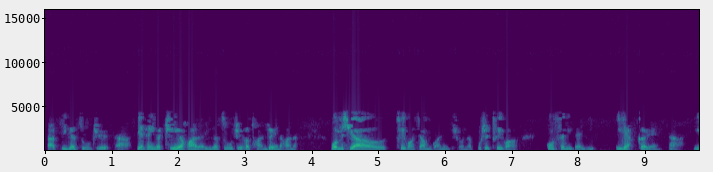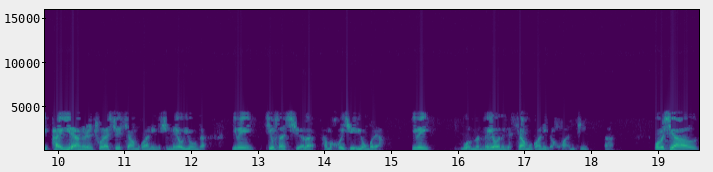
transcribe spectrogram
把自己的组织啊变成一个职业化的一个组织和团队的话呢，我们需要推广项目管理的时候呢，不是推广公司里的一。一两个人啊，你派一两个人出来学项目管理是没有用的，因为就算学了，他们回去也用不了，因为我们没有那个项目管理的环境啊。我们需要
